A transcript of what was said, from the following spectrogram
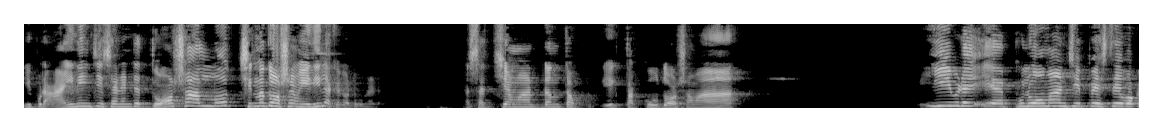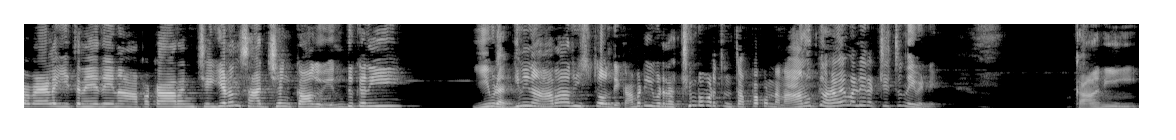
ఇప్పుడు ఆయన ఏం చేశాడంటే దోషాల్లో చిన్న దోషం ఏది లెక్క కట్టుకున్నాడు. అసత్యం ఆడడం తప్పు తక్కువ దోషమా? ఈవిడ పులోమ అని చెప్పేస్తే ఒకవేళ ఇతను ఏదైనా అపకారం చెయ్యడం సాధ్యం కాదు. ఎందుకని? ఈవిడ అగ్నిని ఆరాధిస్తోంది కాబట్టి ఈవిడ రక్షింపబడుతుంది తప్పకుండా. నా అనుగ్రహమే మళ్ళీ రక్షిస్తుంది ఈవిడ్ని. కానీ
